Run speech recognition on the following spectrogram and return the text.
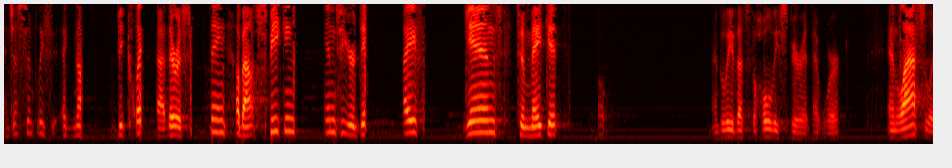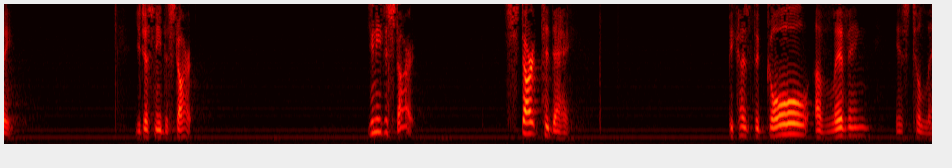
And just simply declare that. There is something about speaking into your daily life begins to make it. I believe that's the Holy Spirit at work. And lastly, you just need to start. You need to start. Start today. Because the goal of living is to live.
